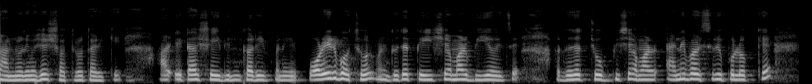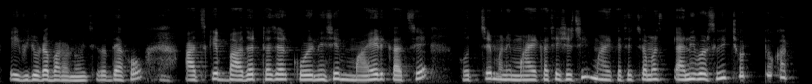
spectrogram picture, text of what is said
জানুয়ারি মাসের সতেরো তারিখে। আর এটা সেই দিনকারই মানে পরের বছর মানে দু হাজার তেইশে আমার বিয়ে হয়েছে, আর দু হাজার চব্বিশে আমার অ্যানিভার্সারি উপলক্ষে এই ভিডিওটা বানানো হয়েছে। তো দেখো, আজকে বাজার টাজার করে নিয়ে এসে মায়ের কাছে হচ্ছে মানে মায়ের কাছে এসেছি। মায়ের কাছে হচ্ছে আমার অ্যানিভার্সারি ছোট্টখাট্ট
